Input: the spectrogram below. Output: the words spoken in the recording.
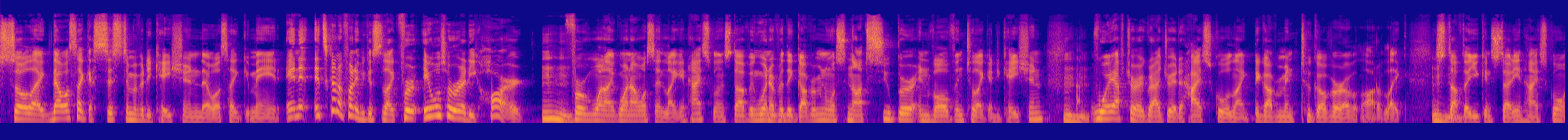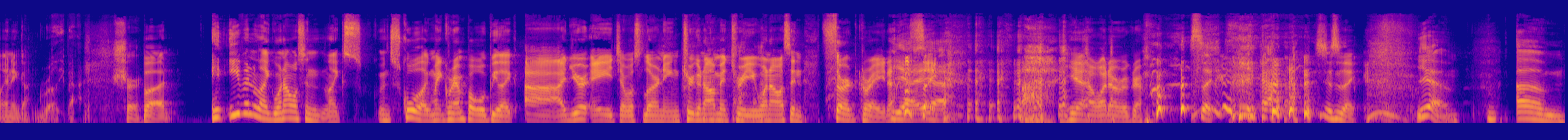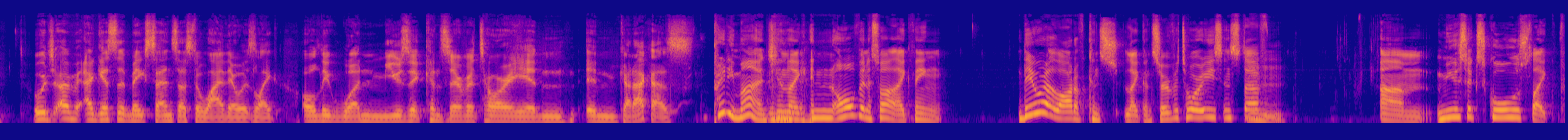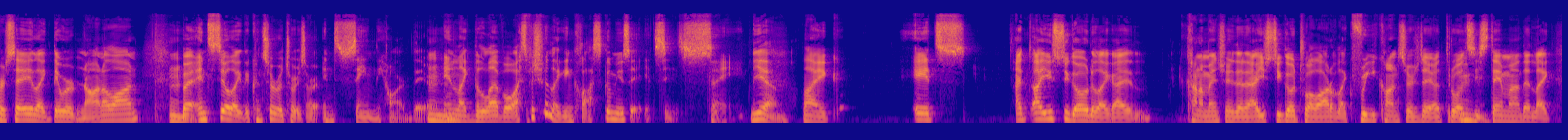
So like that was like a system of education that was like made, and it, it's kind of funny because like for it was already hard Mm-hmm. for when like when I was in like in high school and stuff, and whenever the government was not super involved into like education. Mm-hmm. Way after I graduated high school, like the government took over a lot of like Mm-hmm. stuff that you can study in high school, and it got really bad. Sure. But and even like when I was in like in school, like my grandpa would be like, "Ah, at your age, I was learning trigonometry when I was in third grade." I was like, yeah, whatever, grandpa. it's like, yeah. it's just like, Yeah. Um which I mean I guess it makes sense as to why there was like only one music conservatory in in Caracas. pretty much, and like in all Venezuela, like thing, there were a lot of cons- like conservatories and stuff. Um, music schools, like per se, like they were not a lot, but and still, like the conservatories are insanely hard there, and like the level, especially like in classical music, it's insane. Yeah. like it's I, I used to go to like I kind of mentioned that I used to go to a lot of like free concerts there through El Sistema that like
